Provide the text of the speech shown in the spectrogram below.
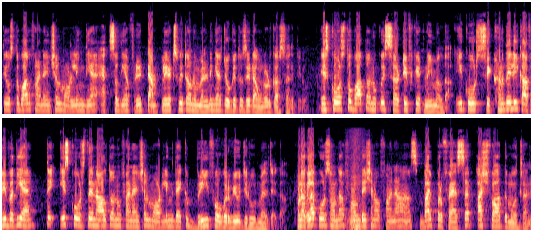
ਤੇ ਉਸ ਤੋਂ ਬਾਅਦ ਫਾਈਨੈਂਸ਼ੀਅਲ ਮਾਡਲਿੰਗ ਦੀਆਂ ਐਕਸਲ ਦੀਆਂ ਫ੍ਰੀ ਟੈਂਪਲੇਟਸ ਵੀ ਤੁਹਾਨੂੰ ਮਿਲਣਗੀਆਂ ਜੋ ਕਿ ਤੁਸੀਂ ਡਾਊਨਲੋਡ ਕਰ ਸਕਦੇ ਹੋ। ਇਸ ਕੋਰਸ ਤੋਂ ਬਾਅਦ ਤੁਹਾਨੂੰ ਕੋਈ ਸਰਟੀਫਿਕੇਟ ਨਹੀਂ ਮਿਲਦਾ। ਇਹ ਕੋਰਸ ਸਿੱਖਣ ਦੇ ਲਈ ਕਾਫੀ ਵਧੀਆ ਹੈ ਤੇ ਇਸ ਕੋਰਸ ਦੇ ਨਾਲ ਤੁਹਾਨੂੰ ਫਾਈਨੈਂਸ਼ੀਅਲ ਮਾਡਲਿੰਗ ਦਾ ਇੱਕ ਬਰੀਫ ਓਵਰਵਿਊ ਜ਼ਰੂਰ ਮਿਲ ਜਾਏਗਾ। ਹੁਣ ਅਗਲਾ ਕੋਰਸ ਆਉਂਦਾ foundation of finance by professor Aswath Damodaran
